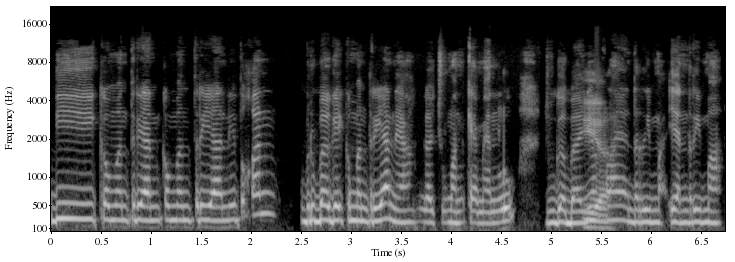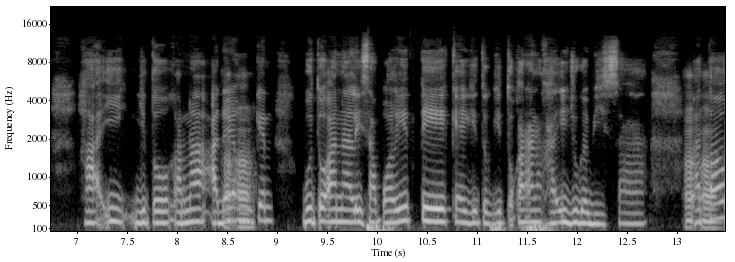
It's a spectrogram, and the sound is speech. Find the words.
di kementerian-kementerian itu kan berbagai kementerian ya, nggak cuma Kemenlu, juga banyak yeah. lah yang nerima yang nerima HI gitu. Karena ada uh -uh. yang mungkin butuh analisa politik kayak gitu-gitu kan anak HI juga bisa. Uh -uh. Atau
